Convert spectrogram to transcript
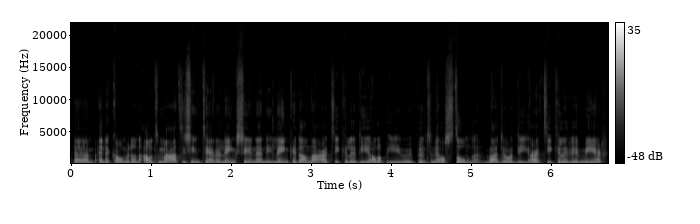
En daar komen dan automatisch interne links in. En die linken dan naar artikelen die al op imu.nl stonden. Waardoor die artikelen weer meer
